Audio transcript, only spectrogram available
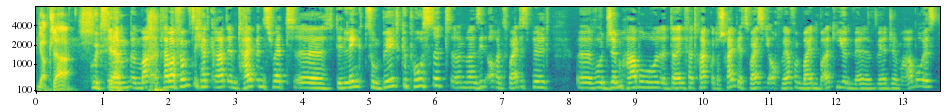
Ja, klar. Gut, ja. Ähm, Klammer 50 hat gerade im Type-in-Thread äh, den Link zum Bild gepostet und man sieht auch ein zweites Bild, äh, wo Jim Harbo deinen Vertrag unterschreibt. Jetzt weiß ich auch, wer von beiden Balky und wer, wer Jim Harbo ist.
